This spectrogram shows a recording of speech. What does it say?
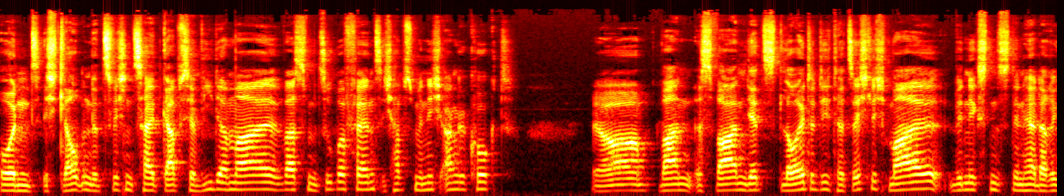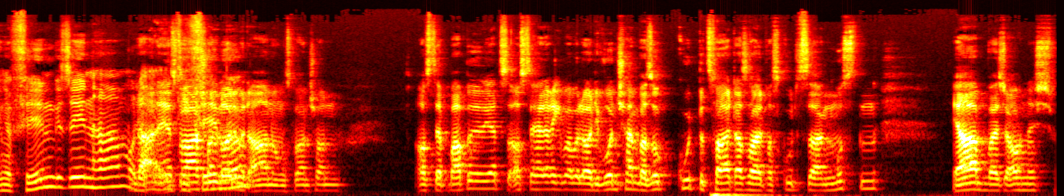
Und ich glaube, in der Zwischenzeit gab es ja wieder mal was mit Superfans. Ich habe es mir nicht angeguckt. ja, Waren, es waren jetzt Leute, die tatsächlich mal wenigstens den Herr der Ringe Film gesehen haben? Oder ja, nee, es waren schon? Leute mit Ahnung. Es waren schon aus der Bubble jetzt, aus der Herr der Ringe-Bubble, aber die wurden scheinbar so gut bezahlt, dass sie halt was Gutes sagen mussten. Ja, weiß ich auch nicht.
